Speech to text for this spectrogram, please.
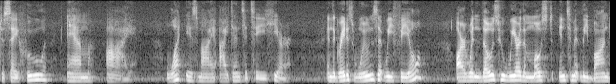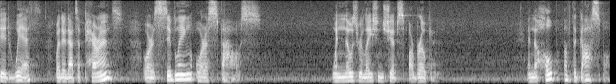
to say, Who am I? What is my identity here? And the greatest wounds that we feel are when those who we are the most intimately bonded with whether that's a parent or a sibling or a spouse, when those relationships are broken. And the hope of the gospel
